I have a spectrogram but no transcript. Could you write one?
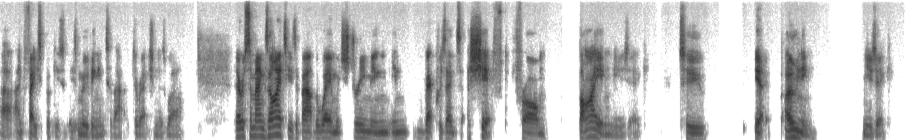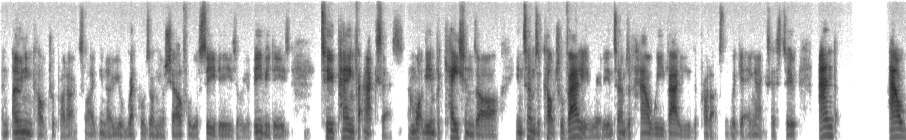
uh, and Facebook is, is moving into that direction as well there are some anxieties about the way in which streaming in, represents a shift from buying music to you know, owning music and owning cultural products like you know your records on your shelf or your CDs or your DVDs to paying for access and what the implications are in terms of cultural value really in terms of how we value the products that we're getting access to and our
